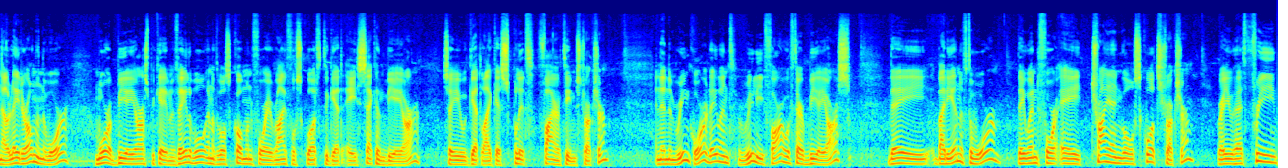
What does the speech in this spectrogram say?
Now later on in the war, more BARs became available and it was common for a rifle squad to get a second BAR. So you would get like a split fire team structure. And then the Marine Corps, they went really far with their BARs they, by the end of the war, they went for a triangle squad structure where you had three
